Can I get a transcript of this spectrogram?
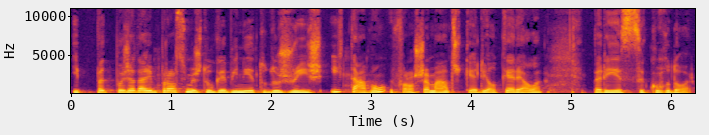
e para depois já estarem próximas do gabinete do juiz. E estavam, foram chamados, quer ele, quer ela, para esse corredor.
